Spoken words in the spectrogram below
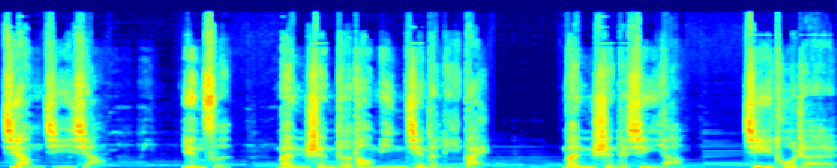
降吉祥，因此门神得到民间的礼拜。门神的信仰，寄托着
